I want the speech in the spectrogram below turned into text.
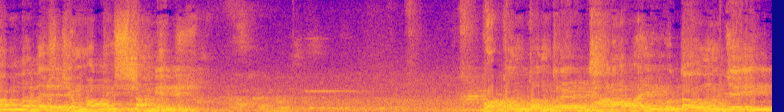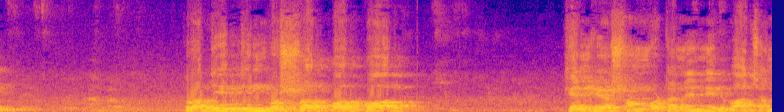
বাংলাদেশ জামাত ইসলামের গঠনতন্ত্রের ধারাবাহিকতা অনুযায়ী প্রতি তিন বছর পর পর কেন্দ্রীয় সংগঠনের নির্বাচন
